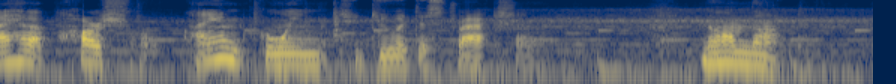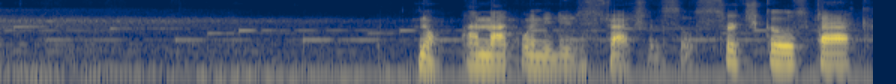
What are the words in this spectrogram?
I have a partial, I am going to do a distraction. No, I'm not. No, I'm not going to do distractions. So search goes back.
